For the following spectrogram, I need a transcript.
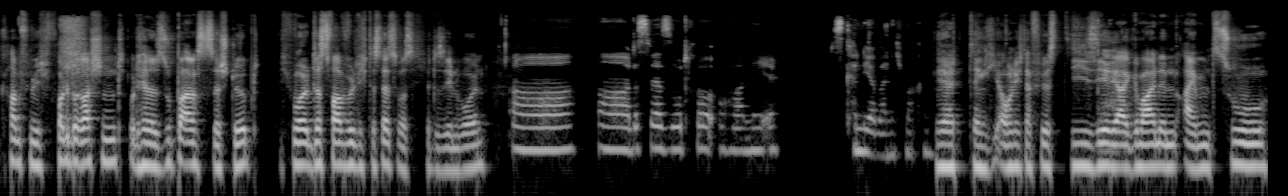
kam für mich voll überraschend und ich hatte super Angst, dass er stirbt. Ich wollte, das war wirklich das Letzte, was ich hätte sehen wollen. Oh, oh, das wäre so traurig. Oh, nee. Das können die aber nicht machen. Ja, denke ich auch nicht. Dafür ist die Serie allgemein in einem zu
